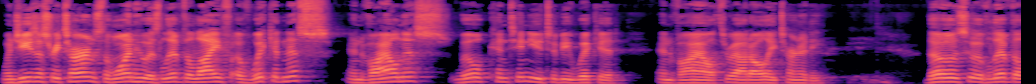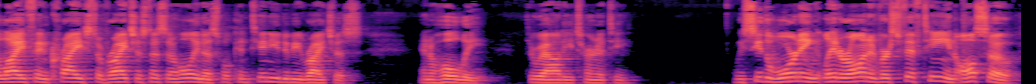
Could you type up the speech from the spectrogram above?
When Jesus returns, the one who has lived a life of wickedness and vileness will continue to be wicked and vile throughout all eternity. Those who have lived a life in Christ of righteousness and holiness will continue to be righteous and holy throughout eternity. We see the warning later on in verse 15 also,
